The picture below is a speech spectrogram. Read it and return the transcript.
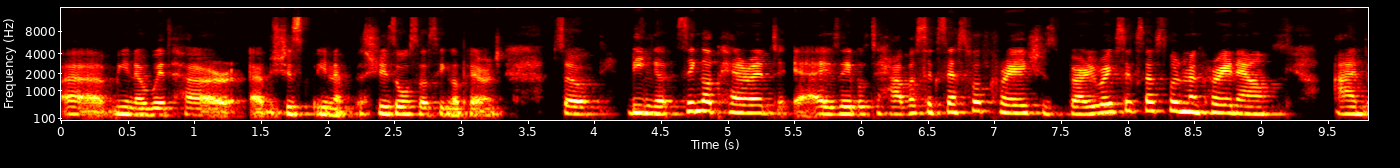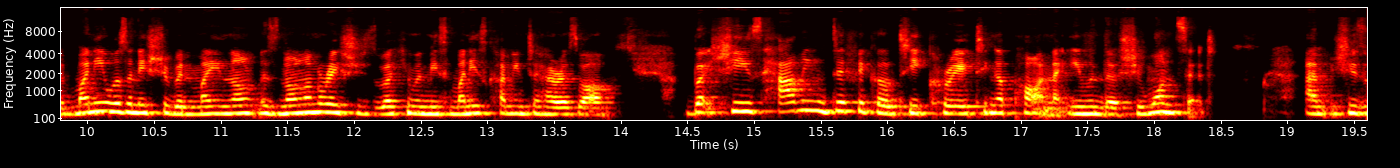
uh, you know with her um, she's you know she's also a single parent. So being a single parent uh, is able to have a successful career. She's very very successful in her career now. And money was an issue when money is no longer an issue. She's working with me so money's coming to her as well. But she's having difficulty creating a partner even though she wants it um, she's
